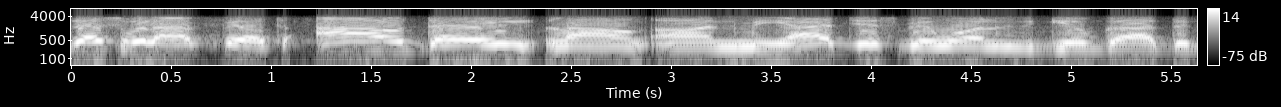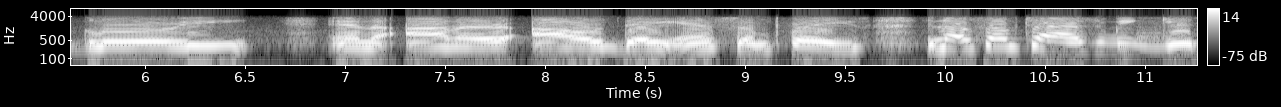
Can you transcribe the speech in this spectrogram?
That's what I felt all day long on me. I just been wanting to give God the glory and the honor all day and some praise. You know, sometimes we get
